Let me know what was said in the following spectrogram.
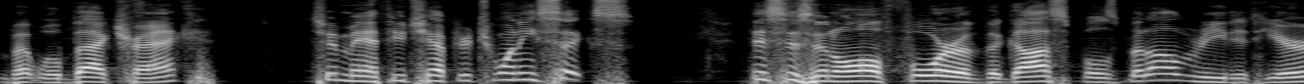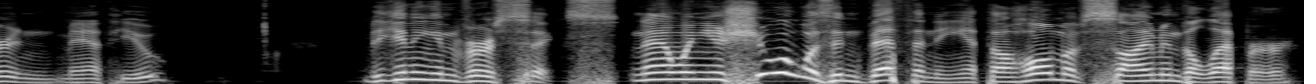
but we'll backtrack to Matthew chapter 26. This is in all four of the Gospels, but I'll read it here in Matthew. Beginning in verse 6. Now, when Yeshua was in Bethany at the home of Simon the leper,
